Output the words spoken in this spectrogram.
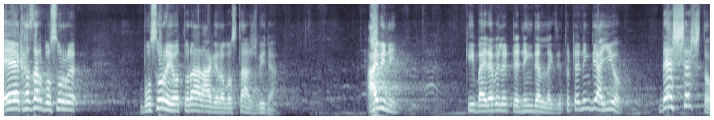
এক হাজার বছর বছরেও তোরা আর আগের অবস্থা আসবি না। আইবি নি? কি বাইরে বেলে ট্রেনিং দেওয়ার লাগছে? তো ট্রেনিং দিয়ে আইও। দেশ শেষ তো।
